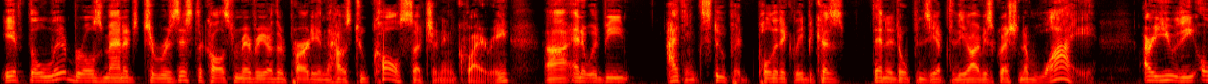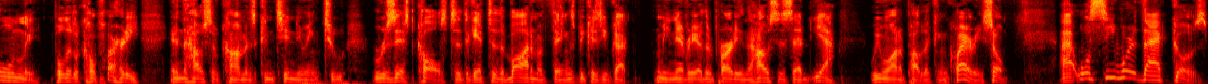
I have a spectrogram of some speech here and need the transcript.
if the Liberals managed to resist the calls from every other party in the House to call such an inquiry. Uh, and it would be, I think, stupid politically because then it opens you up to the obvious question of why are you the only political party in the House of Commons continuing to resist calls to, get to the bottom of things because you've got, I mean, every other party in the House has said, yeah, we want a public inquiry. So uh, we'll see where that goes.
